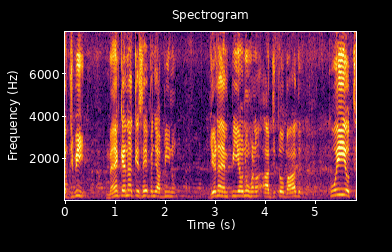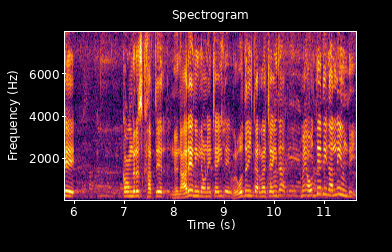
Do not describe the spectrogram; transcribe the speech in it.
ਅੱਜ ਵੀ ਮੈਂ ਕਹਿੰਦਾ ਕਿਸੇ ਪੰਜਾਬੀ ਨੂੰ, ਜਿਹੜਾ ਐਮਪੀ ਆ ਉਹਨੂੰ ਹੁਣ ਅੱਜ ਤੋਂ ਬਾਅਦ ਕੋਈ ਉੱਥੇ ਕਾਂਗਰਸ ਖਾਤਰ ਨਾਰੇ ਨਹੀਂ ਲਾਉਣੇ ਚਾਹੀਦੇ, ਵਿਰੋਧ ਨਹੀਂ ਕਰਨਾ ਚਾਹੀਦਾ। ਮੈਂ ਅਹੁਦੇ ਦੀ ਗੱਲ ਨਹੀਂ ਹੁੰਦੀ।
